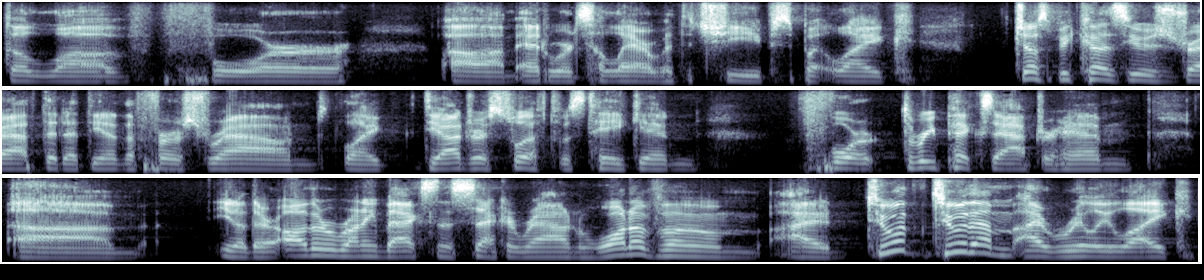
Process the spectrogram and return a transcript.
the love for um, Edwards Hilaire with the Chiefs, but like just because he was drafted at the end of the first round, like DeAndre Swift was taken for three picks after him. Um, you know, there are other running backs in the second round. One of them, I two of two of them I really like.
